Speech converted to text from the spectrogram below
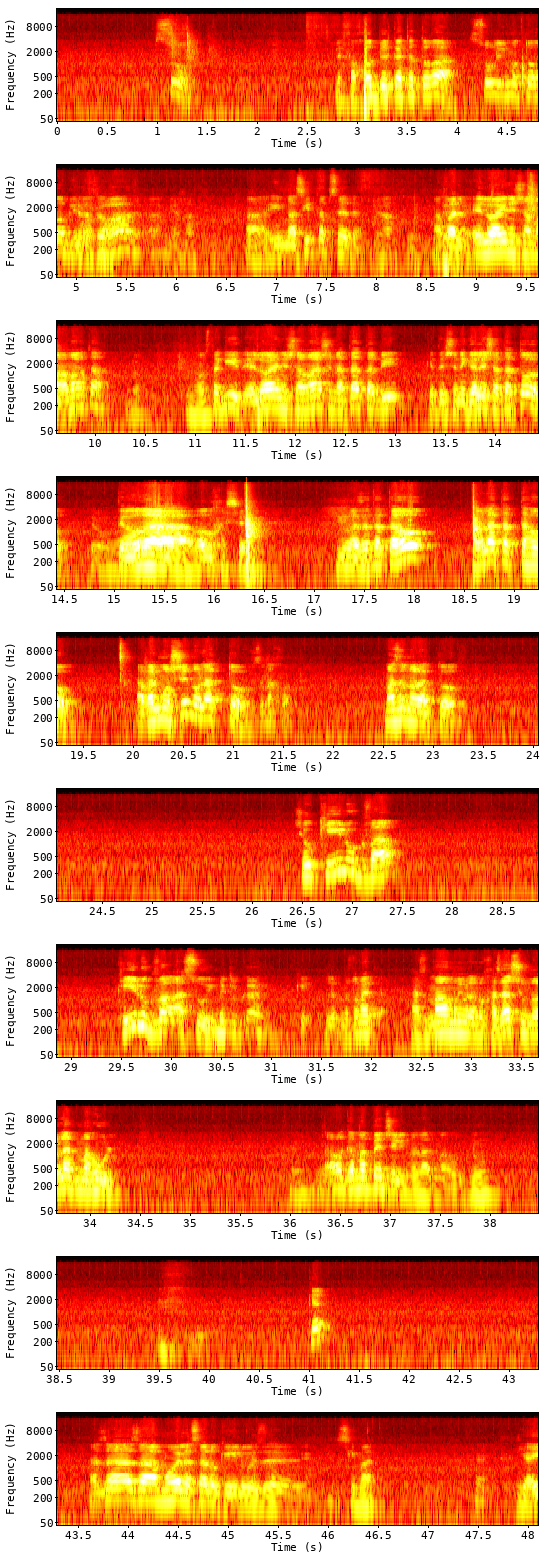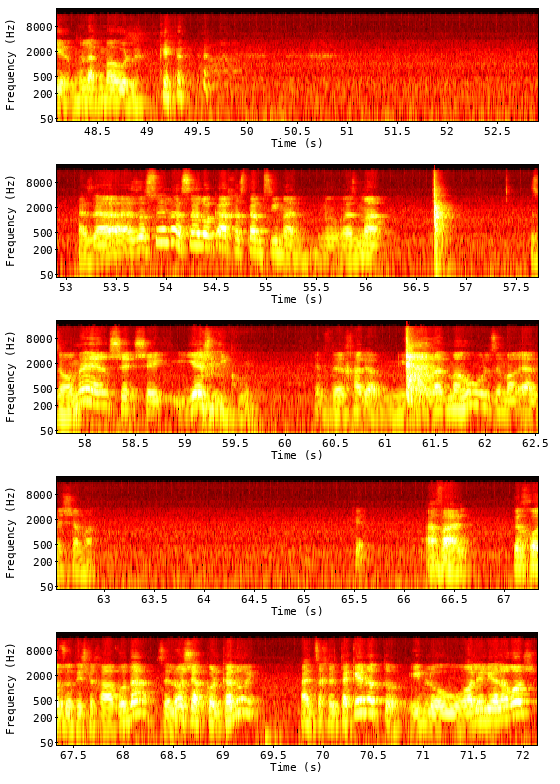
אסור. לפחות ברכת התורה. אסור ללמוד תורה בלי ברכות. אה, אם עשית בסדר. אבל אלוהי נשמה אמרת? לא. אז תגיד, אלוהי נשמה שנתת בי כדי שנגלה שאתה טוב. טהורה. ברוך השם. נו, אז אתה טהור? נולדת טהור. אבל משה נולד טוב, זה נכון. מה זה נולד טוב? שהוא כאילו כבר, כאילו כבר עשוי. מתוקן. זאת אומרת, אז מה אומרים לנו חז"ל? שהוא נולד מהול. אבל גם הבן שלי נולד מהול, נו. כן. אז, המוהל עשה לו כאילו איזה סימן. יאיר נולד מהול, כן. אז, אז עשה, לו, ככה סתם סימן, נו, אז מה? זה אומר שיש תיקון. דרך אגב, מי שנולד מהול זה מראה על נשמה. כן. אבל בכל זאת יש לך עבודה, זה לא שהכל קנוי. אני צריך לתקן אותו, אם לא הוא עולה לי על הראש.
